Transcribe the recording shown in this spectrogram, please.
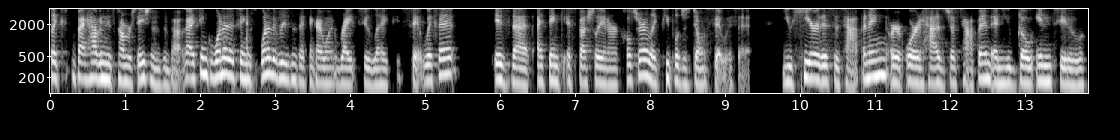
Like by having these conversations about i think one of the things one of the reasons i think i went right to like sit with it is that i think especially in our culture like people just don't sit with it. You hear this is happening or or it has just happened and you go into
